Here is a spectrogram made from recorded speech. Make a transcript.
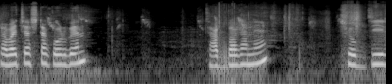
সবাই চেষ্টা করবেন। ছাদ বাগানে সবজির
